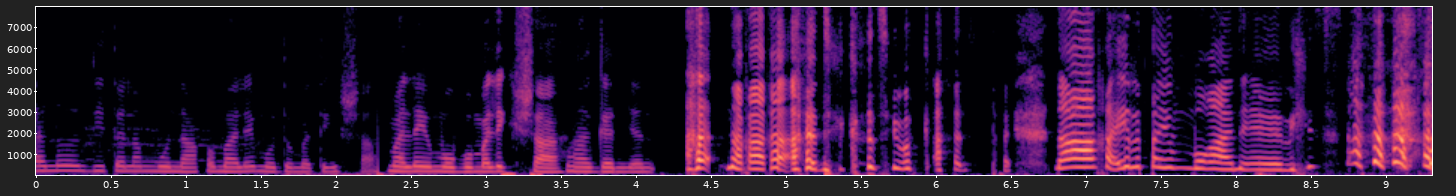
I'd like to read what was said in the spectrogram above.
ano, dito lang muna ako. Malay mo, dumating siya. Malay mo, bumalik siya. Mga ganyan. Ah, nakaka-addict kasi mag-antay. Nakakairita yung mukha ni Eris.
